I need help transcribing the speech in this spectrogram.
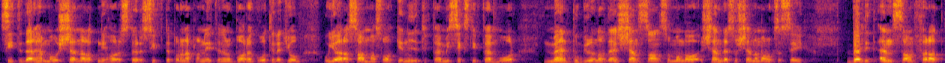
sitter där hemma och känner att ni har ett större syfte på den här planeten än att bara gå till ett jobb och göra samma saker 9 till 5 i 65 år. Men på grund av den känslan som många känner så känner man också sig väldigt ensam för att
